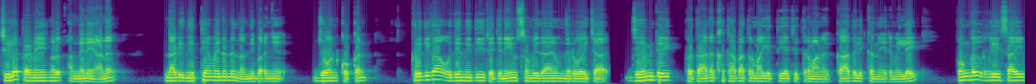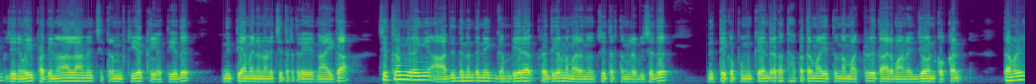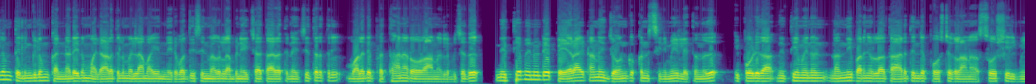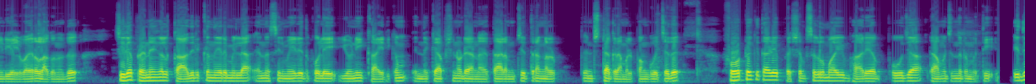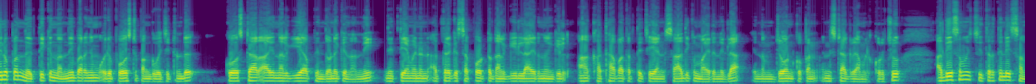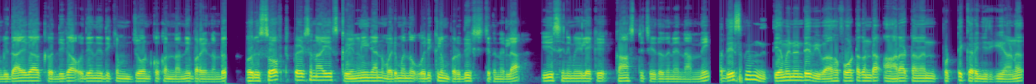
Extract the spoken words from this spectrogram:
ചില പ്രണയങ്ങൾ അങ്ങനെയാണ്. നടി നിത്യമേനോന് നന്ദി പറഞ്ഞ് ജോൺ കൊക്കൻ കൃതിക ഉദയനിധി രചനയും സംവിധാനവും നിർവഹിച്ച ജയം രവി പ്രധാന കഥാപാത്രമായി എത്തിയ ചിത്രമാണ് കാതലിക്ക നേരമില്ലേ. പൊങ്കൽ റിലീസായി ജനുവരി പതിനാലിനാണ് ചിത്രം തിയേറ്ററിലെത്തിയത്. നിത്യാമേനോനാണ് ചിത്രത്തിലെ നായിക. ചിത്രം ഇറങ്ങി ആദ്യ ദിനം തന്നെ ഗംഭീര പ്രതികരണമായിരുന്നു ചിത്രത്തിന് ലഭിച്ചത്. നിത്യക്കൊപ്പം കേന്ദ്ര കഥാപാത്രമായി എത്തുന്ന മറ്റൊരു താരമാണ് ജോൺ കൊക്കൻ. തമിഴിലും തെലുങ്കിലും കന്നഡയിലും മലയാളത്തിലുമെല്ലാമായി നിരവധി സിനിമകളിൽ അഭിനയിച്ച താരത്തിന് ചിത്രത്തിൽ വളരെ പ്രധാന റോളാണ് ലഭിച്ചത്. നിത്യമേനോന്റെ പേരായിട്ടാണ് ജോൺ കൊക്കൻ സിനിമയിൽ എത്തുന്നത്. ഇപ്പോഴിതാ നിത്യമേനോൻ നന്ദി പറഞ്ഞുള്ള താരത്തിന്റെ പോസ്റ്റുകളാണ് സോഷ്യൽ മീഡിയയിൽ വൈറലാകുന്നത്. ചില പ്രണയങ്ങൾ കാതിരിക്കുന്ന നേരമില്ല എന്ന സിനിമയിലേതുപോലെ യുണീക്ക് ആയിരിക്കും എന്ന ക്യാപ്ഷനോടെയാണ് താരം ചിത്രങ്ങൾ ഇൻസ്റ്റാഗ്രാമിൽ പങ്കുവച്ചത്. ഫോട്ടോയ്ക്ക് താഴെ പ്രശംസകളുമായി ഭാര്യ പൂജ രാമചന്ദ്രനും എത്തി. ഇതിനൊപ്പം നെത്തിക്ക് നന്ദി പറഞ്ഞും ഒരു പോസ്റ്റ് പങ്കുവച്ചിട്ടുണ്ട്. കോസ്റ്റാർ ആയി നൽകിയ പിന്തുണയ്ക്ക് നന്ദി. നിത്യമേനോൻ അത്രയ്ക്ക് സപ്പോർട്ട് നൽകിയില്ലായിരുന്നുവെങ്കിൽ ആ കഥാപാത്രത്തെ ചെയ്യാൻ സാധിക്കുമായിരുന്നില്ല എന്നും ജോൺ കൊക്കൻ ഇൻസ്റ്റാഗ്രാമിൽ കുറിച്ചു. അതേസമയം ചിത്രത്തിന്റെ സംവിധായക കൃതിക ഉദയനിധിക്കും ജോൺ കൊക്കൻ നന്ദി പറയുന്നുണ്ട്. ഒരു സോഫ്റ്റ് പേഴ്സണായി സ്ക്രീനിൽ ഞാൻ വരുമെന്ന് ഒരിക്കലും പ്രതീക്ഷിച്ചിരുന്നില്ല. ഈ സിനിമയിലേക്ക് കാസ്റ്റ് ചെയ്തതിന് നന്ദി. അതേസമയം നിത്യമേനോന്റെ വിവാഹ ഫോട്ടോ കണ്ട ആറാട്ടവൻ പൊട്ടിക്കരഞ്ഞിരിക്കുകയാണ്.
